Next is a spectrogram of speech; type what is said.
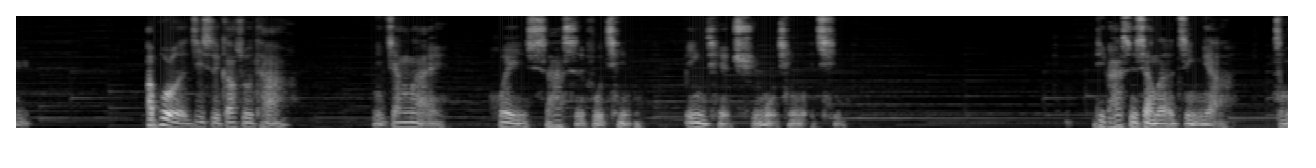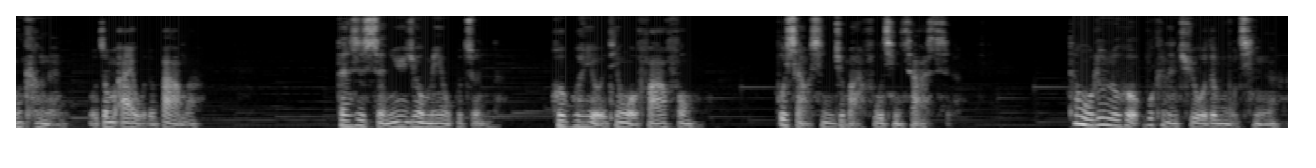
谕。”阿波罗的祭司告诉他：“你将来会杀死父亲，并且娶母亲为妻。”迪帕斯相当的惊讶：“怎么可能？我这么爱我的爸妈，但是神谕就没有不准了？会不会有一天我发疯，不小心就把父亲杀死了？”但无论如何，我不可能娶我的母亲啊！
